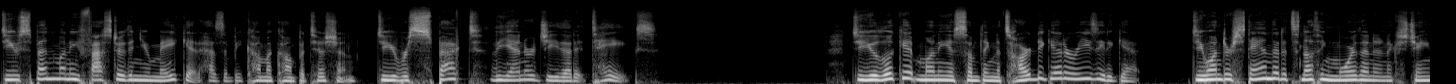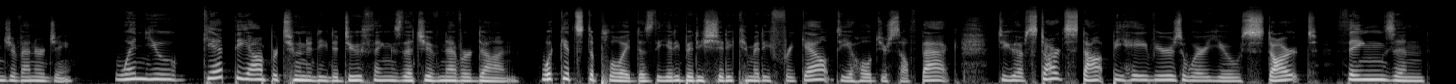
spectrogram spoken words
Do you spend money faster than you make it? Has it become a competition? Do you respect the energy that it takes? Do you look at money as something that's hard to get or easy to get? Do you understand that it's nothing more than an exchange of energy? When you get the opportunity to do things that you've never done, what gets deployed? Does the itty bitty shitty committee freak out? Do you hold yourself back? Do you have start stop behaviors where you start things and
